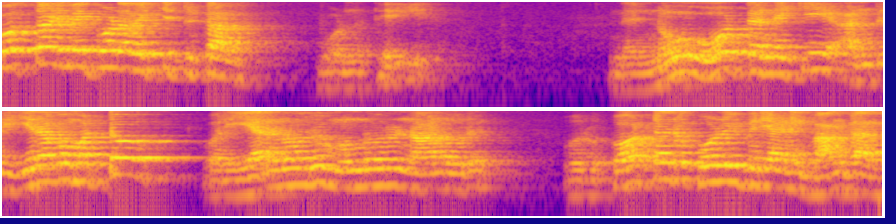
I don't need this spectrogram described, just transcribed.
கொத்தடிமை போல வச்சிட்டு இருக்காங்க ஒண்ணு தெரியுது. இந்த நோ ஓட்டு அன்னைக்கு அன்று இரவு மட்டும் ஒரு இரநூறு முந்நூறு நானூறு ஒரு கோட்டரு கோழி பிரியாணி வாங்காம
